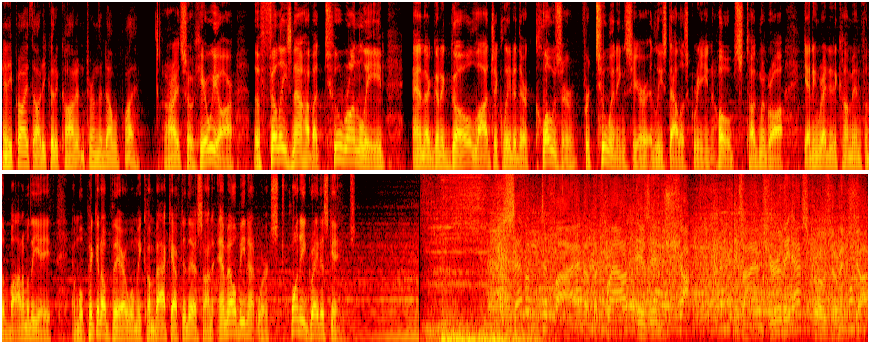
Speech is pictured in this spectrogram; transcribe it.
and he probably thought he could have caught it and turned the double play. All right, so here we are. The Phillies now have a two run lead, and they're going to go logically to their closer for two innings here, at least Dallas Green hopes. Tug McGraw getting ready to come in for the bottom of the eighth, and we'll pick it up there when we come back after this on MLB Network's 20 Greatest Games. Seven to five, and the crowd is in shock, as I am sure the Astros are in shock,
